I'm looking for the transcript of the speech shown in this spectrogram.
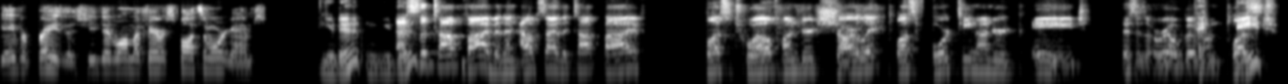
gave her praise that she did one of my favorite spots in War Games. You did. You did. That's the top five. And then outside the top five, plus 1,200 Charlotte, plus 1,400 Paige. This is a real good Pa- one. Plus, Paige.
